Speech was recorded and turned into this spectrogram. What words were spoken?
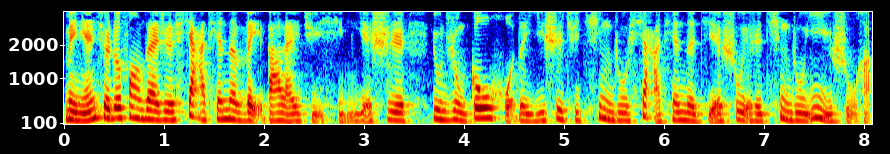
每年其实都放在这个夏天的尾巴来举行，也是用这种篝火的仪式去庆祝夏天的结束，也是庆祝艺术哈。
